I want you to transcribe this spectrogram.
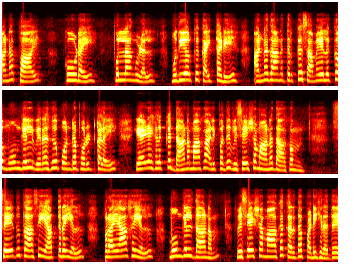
ஆன பாய் கூடை புல்லாங்குழல் முதியோர்க்கு கைத்தடி அன்னதானத்திற்கு சமையலுக்கு மூங்கில் விறகு போன்ற பொருட்களை ஏழைகளுக்கு தானமாக அளிப்பது விசேஷமானதாகும். சேது காசி யாத்திரையில் பிரயாகையில் மூங்கில் தானம் விசேஷமாக கருதப்படுகிறது.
